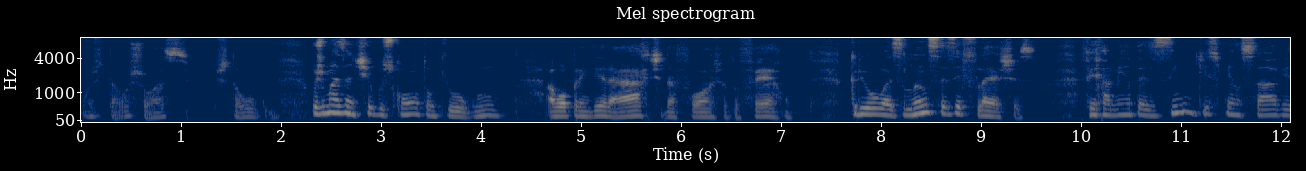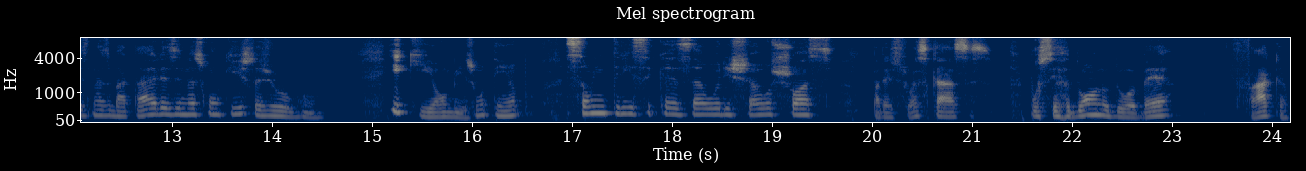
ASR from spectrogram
Onde está Oxóssi, está Ogum. Os mais antigos contam que Ogum, ao aprender a arte da forja do ferro, criou as lanças e flechas, ferramentas indispensáveis nas batalhas e nas conquistas de Ogum, e que, ao mesmo tempo, são intrínsecas ao orixá Oxóssi para as suas caças. Por ser dono do obé, faca,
